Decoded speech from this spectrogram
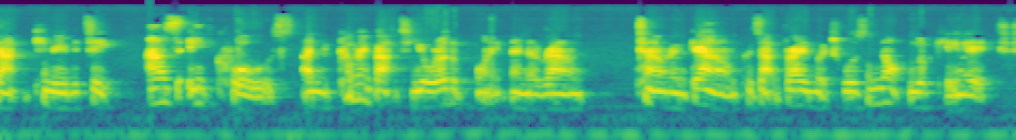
that community as equals? And coming back to your other point then around town and gown, because that very much was not looking at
